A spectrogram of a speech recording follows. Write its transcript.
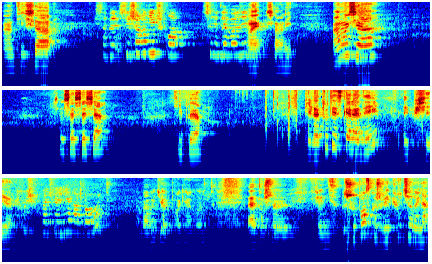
Un petit chat. C'est Charlie, je crois. C'est de la voisine Ouais, Charlie. Ah, mon chat? Chat, chat, chat, chat. Petit père. Puis il a tout escaladé. Et puis... Euh... Je pourrais te le dire à voix haute? Ah bah oui, tu vas pouvoir lire à voix haute. Attends, je, je pense que je vais clôturer là.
